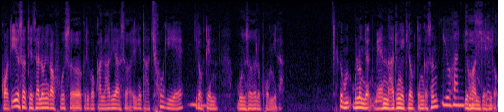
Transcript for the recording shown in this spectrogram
곧 이어서 데살로니가 후서 그리고 갈라디아서 이게 다 초기에 기록된 문서들을 봅니다. 그 물론 맨 나중에 기록된 것은 요한계시록.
